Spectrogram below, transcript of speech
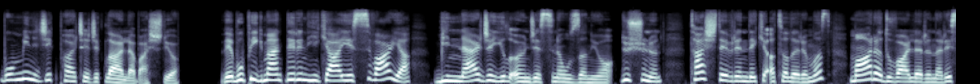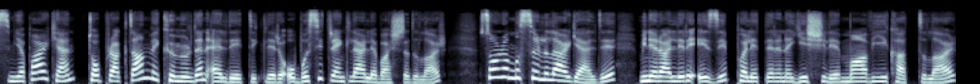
bu minicik parçacıklarla başlıyor. Ve bu pigmentlerin hikayesi var ya binlerce yıl öncesine uzanıyor. Düşünün taş devrindeki atalarımız mağara duvarlarına resim yaparken topraktan ve kömürden elde ettikleri o basit renklerle başladılar. Sonra Mısırlılar geldi, mineralleri ezip paletlerine yeşili, maviyi kattılar.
